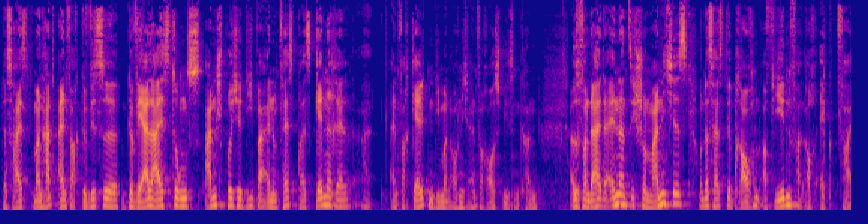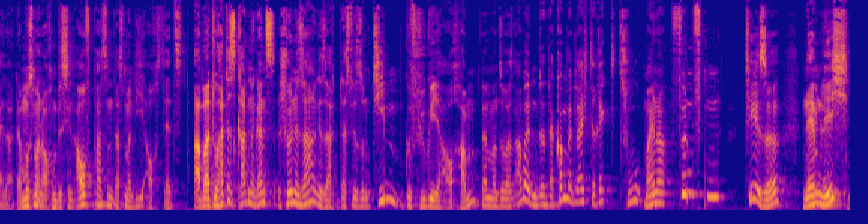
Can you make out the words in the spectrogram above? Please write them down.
Das heißt, man hat einfach gewisse Gewährleistungs Ansprüche, die bei einem Festpreis generell einfach gelten, die man auch nicht einfach ausschließen kann. Also von daher, da ändert sich schon manches und das heißt, wir brauchen auf jeden Fall auch Eckpfeiler. Da muss man auch ein bisschen aufpassen, dass man die auch setzt. Aber du hattest gerade eine ganz schöne Sache gesagt, dass wir so ein Teamgefüge ja auch haben, wenn man sowas arbeitet. Und da kommen wir gleich direkt zu meiner fünften These, nämlich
